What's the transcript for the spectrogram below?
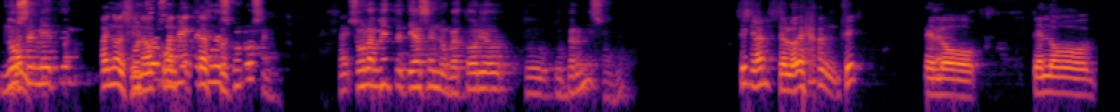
No se meten. Bueno, si no conectas, pues, desconocen. Solamente te hacen obligatorio tu, tu permiso. ¿no? Sí, claro, te lo dejan, sí. Te lo, te lo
